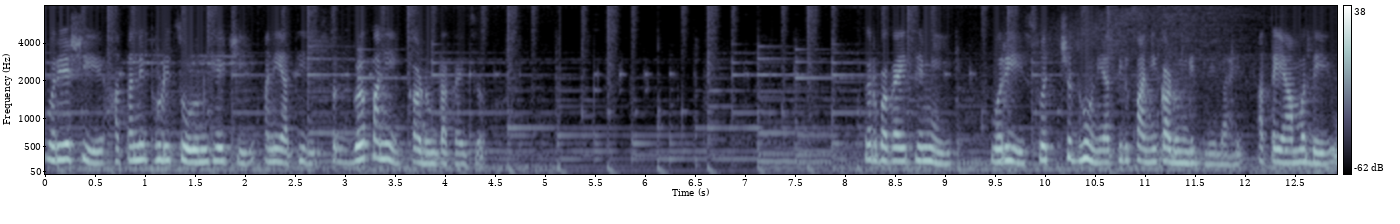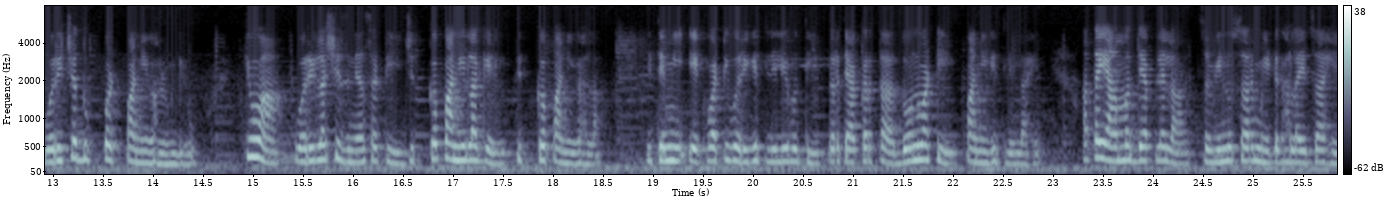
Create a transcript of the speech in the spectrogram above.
वरी अशी हाताने थोडी चोळून घ्यायची आणि यातील सगळं पाणी काढून टाकायचं. तर बघा इथे मी वरी स्वच्छ धुवून यातील पाणी काढून घेतलेलं आहे. आता यामध्ये वरीच्या दुप्पट पाणी घालून घेऊ किंवा वरीला शिजण्यासाठी जितकं पाणी लागेल तितकं पाणी घाला. इथे मी एक वाटी वरी घेतलेली होती तर त्याकरता दोन वाटी पाणी घेतलेलं आहे. आता यामध्ये आपल्याला चवीनुसार मीठ घालायचं आहे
